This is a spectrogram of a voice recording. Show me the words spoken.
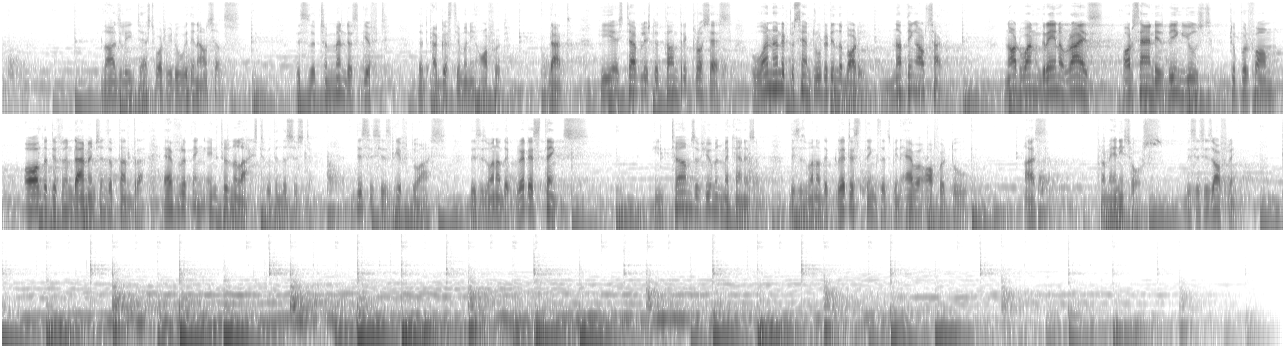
largely just what we do within ourselves. This is a tremendous gift that Agastya Muni offered that he established a tantric process, one hundred percent rooted in the body, nothing outside. Not one grain of rice or sand is being used to perform all the different dimensions of tantra, everything internalized within the system. This is his gift to us. This is one of the greatest things. In terms of human mechanism, this is one of the greatest things that's been ever offered to us from any source. This is his offering.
